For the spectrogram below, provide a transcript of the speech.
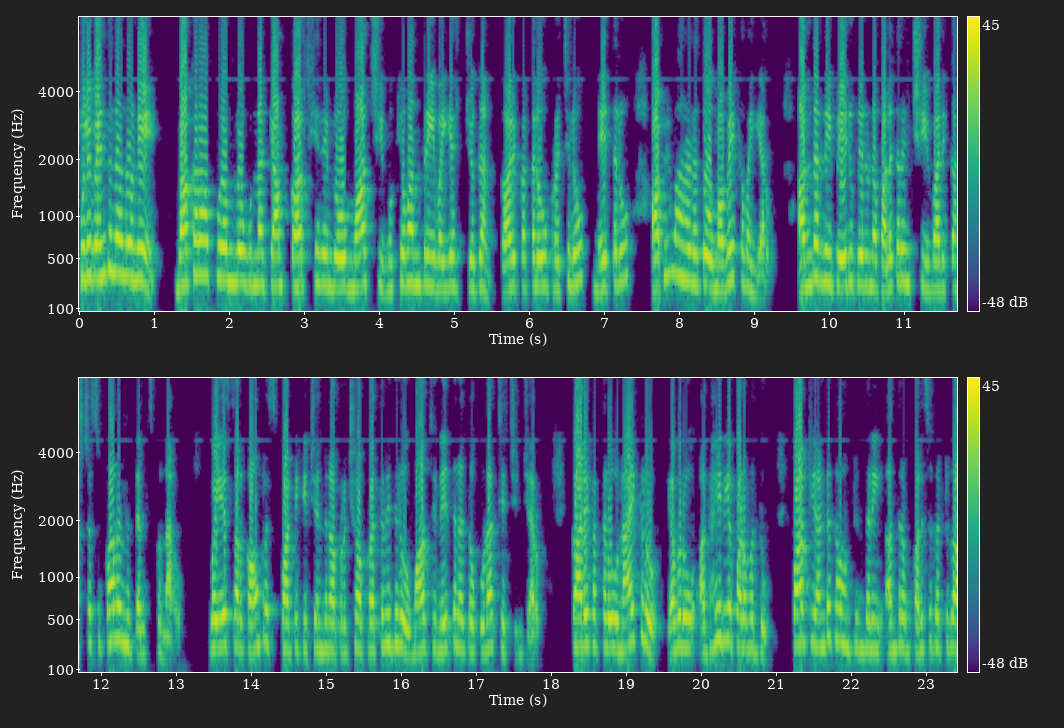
పులివెందులలోని బకరాపురంలో ఉన్న క్యాంప్ కార్యాలయంలో మార్చి ముఖ్యమంత్రి వైఎస్ జగన్ కార్యకర్తలు ప్రజలు నేతలు అభిమానులతో మమేకమయ్యారు అందరినీ పేరు పేరున పలకరించి వారి కష్ట సుఖాలను తెలుసుకున్నారు వైఎస్ఆర్ కాంగ్రెస్ పార్టీకి చెందిన ప్రజా ప్రతినిధులు మాజీ నేతలతో కూడా చర్చించారు. కార్యకర్తలు నాయకులు ఎవరు అధైర్యపడవద్దు. పార్టీ అండగా ఉంటుందని అందరం కలిసికట్టుగా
